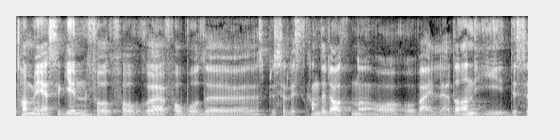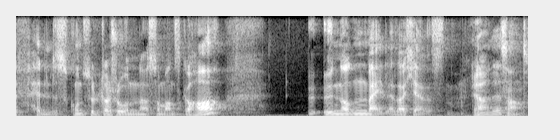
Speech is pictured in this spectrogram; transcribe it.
ta med seg inn for, for, for både spesialistkandidatene og, og veilederen i disse felleskonsultasjonene som man skal ha under den veiledertjenesten. Ja, det er sant.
